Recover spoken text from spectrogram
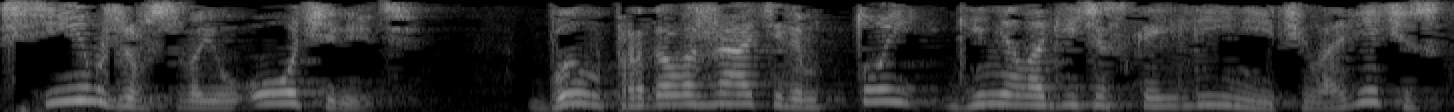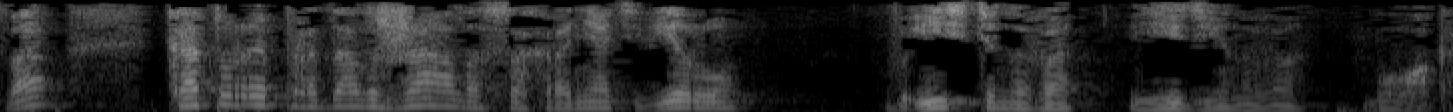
Сим же, в свою очередь, был продолжателем той генеалогической линии человечества, которая продолжала сохранять веру в истинного единого Бога.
